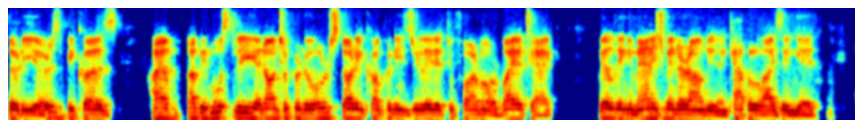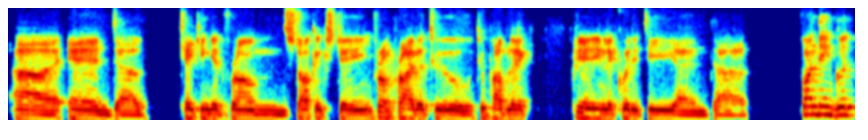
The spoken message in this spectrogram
30 years because I have, I've been mostly an entrepreneur, starting companies related to pharma or biotech, building a management around it and capitalizing it, uh, and uh, taking it from stock exchange, from private to, to public, creating liquidity and uh, funding good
